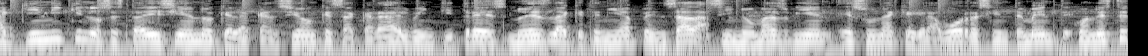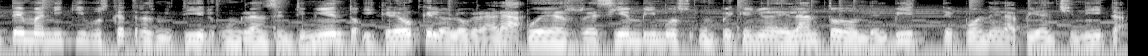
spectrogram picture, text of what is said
Aquí Nicky nos está diciendo que la canción que sacará el 23 no es la que tenía pensada, sino más bien es una que grabó recientemente. Con este tema Nicky busca transmitir un gran sentimiento y creo que lo logrará, pues recién vimos un pequeño adelanto donde el beat te pone la piel chinita.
